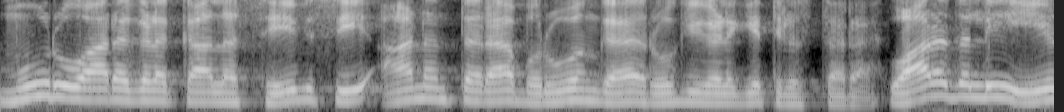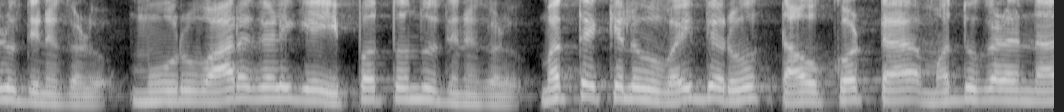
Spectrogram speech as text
ಮೂರು ವಾರಗಳ ಕಾಲ ಸೇವಿಸಿ ಆನಂತರ ಬರುವಂಗ ರೋಗಿಗಳಿಗೆ ತಿಳಿಸ್ತಾರ. ವಾರದಲ್ಲಿ ಏಳು ದಿನಗಳು, ಮೂರು ವಾರಗಳಿಗೆ ಇಪ್ಪತ್ತೊಂದು ದಿನಗಳು. ಮತ್ತೆ ಕೆಲವು ವೈದ್ಯರು ತಾವು ಕೊಟ್ಟ ಮದ್ದುಗಳನ್ನ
